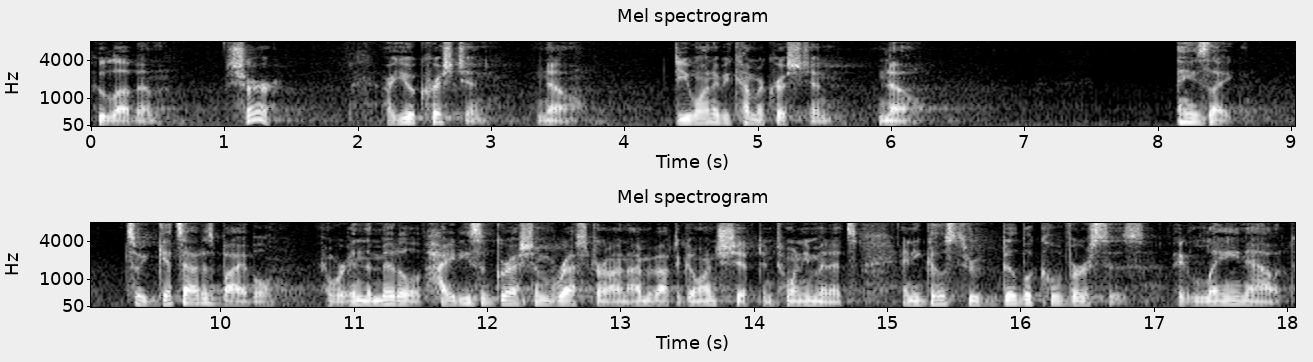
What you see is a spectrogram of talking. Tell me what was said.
who love him? Sure. Are you a Christian? No. Do you want to become a Christian? No. And he's like, so he gets out his Bible, and we're in the middle of Heidi's of Gresham restaurant. I'm about to go on shift in 20 minutes, and he goes through biblical verses, eh, laying out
